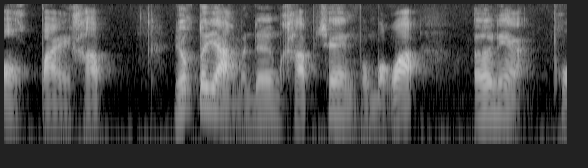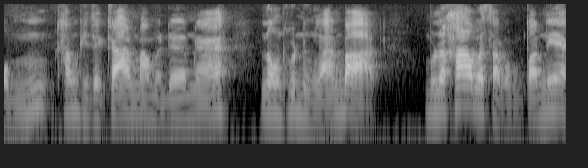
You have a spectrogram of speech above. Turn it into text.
ออกไปครับ ยกตัวอย่างเหมือนเดิมครับ เช่น ผมบอกว่า เออเนี่ย ผมทำกิจการมาเหมือนเดิมนะ ลงทุน 1 ล้านบาท มูลค่าบริษัทผมตอนเนี้ย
